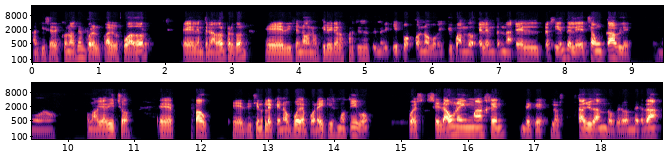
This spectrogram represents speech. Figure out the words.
aquí se desconocen, por el cual el jugador, el entrenador, perdón, eh, dice, no, no quiero ir a los partidos del primer equipo o no voy. Y cuando el, el presidente le echa un cable, como, como había dicho eh, Pau, eh, diciéndole que no puede por X motivo, pues se da una imagen de que los está ayudando, pero en verdad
